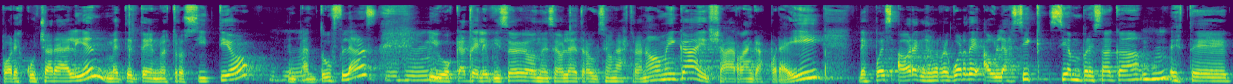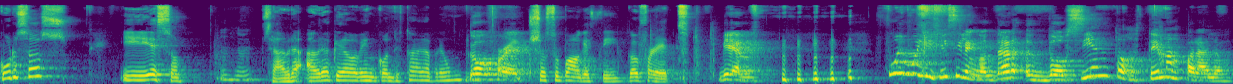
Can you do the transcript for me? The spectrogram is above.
por escuchar a alguien, métete en nuestro sitio, en pantuflas, y buscate el episodio donde se habla de traducción gastronómica y ya arrancas por ahí. Después, ahora que yo recuerde, Aulasic siempre saca este, cursos y eso. O sea, ¿habrá, ¿habrá quedado bien contestada la pregunta? Go for it. Yo supongo que sí. Go for it. Bien. Fue muy difícil encontrar 200 temas para los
